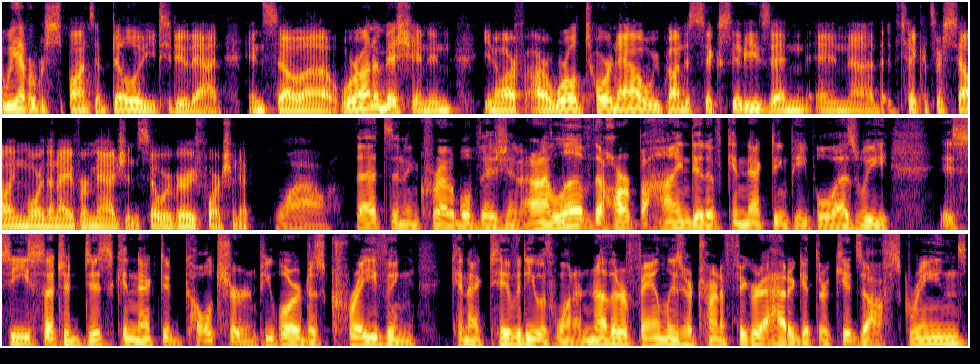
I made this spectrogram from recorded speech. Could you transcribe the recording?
We have a responsibility to do that. And so uh, we're on a mission. And, you know, our, our world tour now, we've gone to six cities and, and uh, the tickets are selling more than I ever imagined. So we're very fortunate. Wow. That's an incredible vision. And I love the heart behind it of connecting people as we see such a disconnected culture and people are just craving connectivity with one another. Families are trying to figure out how to get their kids off screens.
